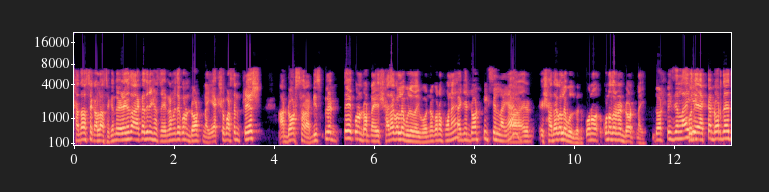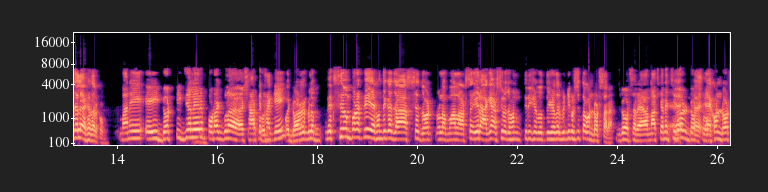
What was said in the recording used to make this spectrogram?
সাদা আছে কালো আছে। কিন্তু এটা কিন্তু আরেকটা জিনিস আছে এটার মধ্যে কোনো ডট নাই। একশো পার্সেন্ট ফ্রেশ আর ডট ছাড়া। ডিসপ্লেতে কোনো ডট নাই সাদা করলে বোঝা যাবে অন্য কোনো ফোনে? এই যে ডট পিক্সেল নাই হ্যাঁ? সাদা করলে বুঝবেন কোনো কোনো ধরনের ডট নাই। ডট পিক্সেল নাই যদি একটা ডট দেয় তাহলে এক হাজার কম। মানে এই ডট পিক্সেলের প্রোডাক্টগুলা শার্পে থাকে ওই ডটেরগুলো ম্যাক্সিমাম প্রোডাক্টেই এখন থেকে যা আসছে ডট ওলা মাল আসছে এর আগে আসছিল যখন তিরিশ হাজার বত্রিশ হাজার বিক্রি করছি তখন ডট ছাড়া। ডট সারা আর মাঝখানে ছিল ডট এখন ডট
